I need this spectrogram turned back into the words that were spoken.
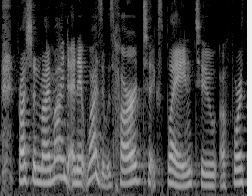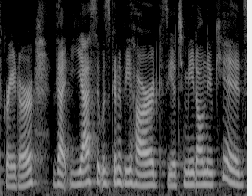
fresh in my mind. And it was, it was hard to explain to a fourth grader that yes, it was going to be hard because he had to meet all new kids,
